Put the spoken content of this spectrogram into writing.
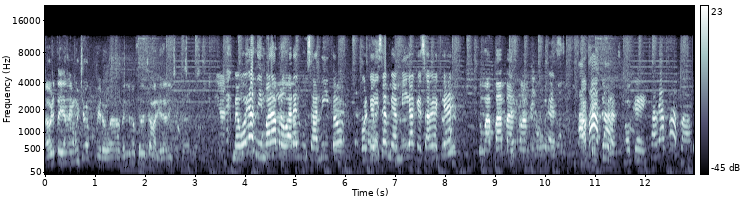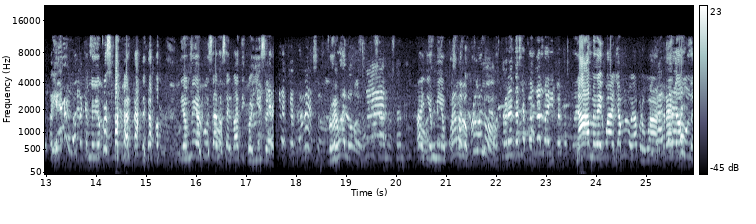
Ahorita ya no hay mucho, pero bueno, vendemos toda esa variedad de insectos comestibles. Me voy a animar a probar el gusanito porque dice mi amiga que sabe a qué. Como a papas, como a frituras. A, frituras, ok. ¿Sabe a papa? Ay, hasta que me dio cosa agarrarlo. Dios mío, gusano selvático, Giselle. ¿Qué, qué prueba eso? Pruébalo. Ay, Dios mío, pruébalo, pruébalo. Pero entonces póngalo ahí, Pepe. pues. No, me da igual, ya me lo voy a probar. 3, 2, 1.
